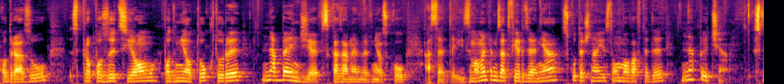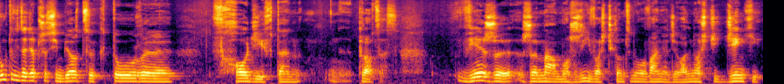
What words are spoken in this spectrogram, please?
od razu z propozycją podmiotu, który nabędzie wskazane we wniosku asety. I z momentem zatwierdzenia skuteczna jest umowa wtedy nabycia. Z punktu widzenia przedsiębiorcy, który wchodzi w ten y, proces, wierzy, że ma możliwość kontynuowania działalności dzięki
